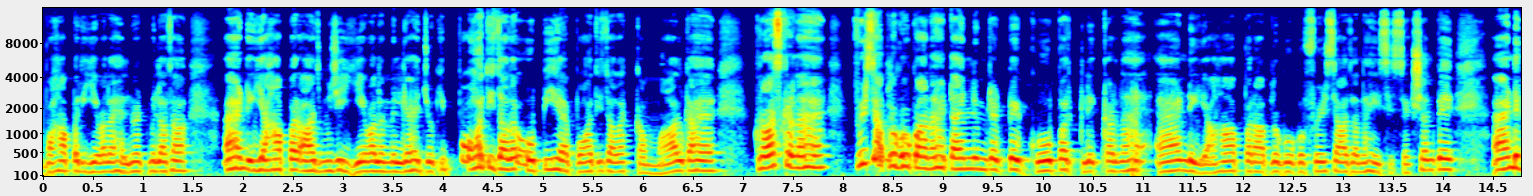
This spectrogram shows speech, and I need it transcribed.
वहाँ पर ये वाला हेलमेट मिला था। एंड यहाँ पर आज मुझे ये वाला मिल गया है, जो कि बहुत ही ज़्यादा ओपी है, बहुत ही ज़्यादा कमाल का है। क्रॉस करना है फिर से आप लोगों को आना है टाइम लिमिटेड पे। गो पर क्लिक करना है एंड यहाँ पर आप लोगों को फिर से आ जाना है इसी सेक्शन पे। एंड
